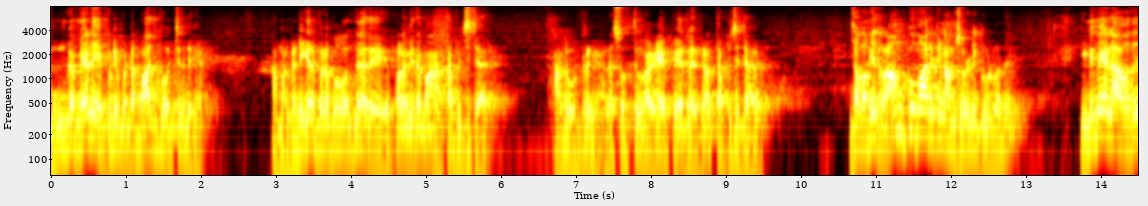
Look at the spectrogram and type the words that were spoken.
உங்கள் மேலே எப்படிப்பட்ட பாதிப்பை வச்சுக்கிடுங்க. ஆமாம் நடிகர் பிரபு வந்து அது பல விதமாக தப்பிச்சிட்டார். அது விட்டுருங்க. அந்த சொத்து வகை பேரில் இருக்கனால தப்பிச்சிட்டாரு. இந்த வகையில் ராம்குமாருக்கு நாம் சொல்லிக் கொள்வது இனிமேலாவது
